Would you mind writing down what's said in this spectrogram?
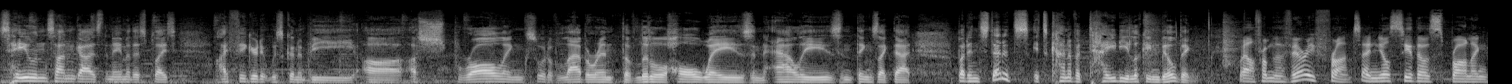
Seun Sanga is the name of this place. I figured it was going to be uh, a sprawling sort of labyrinth of little hallways and alleys and things like that, but instead it's it's kind of a tidy looking building. Well, from the very front, and you'll see those sprawling,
